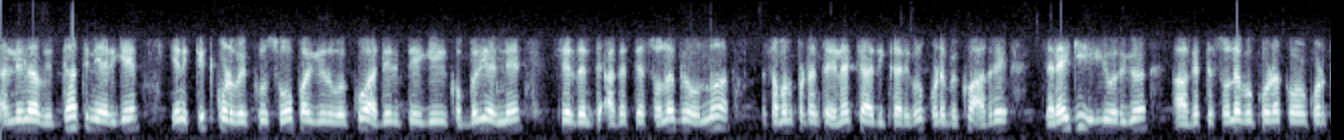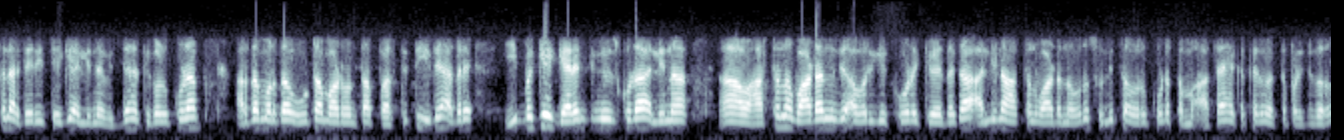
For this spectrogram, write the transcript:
ಅಲ್ಲಿನ ವಿದ್ಯಾರ್ಥಿನಿಯರಿಗೆ ಏನು ಕಿಟ್ ಕೊಡಬೇಕು, ಸೋಪ್ ಆಗಿರಬೇಕು, ಅದೇ ರೀತಿಯಾಗಿ ಕೊಬ್ಬರಿ ಎಣ್ಣೆ ಸೇರಿದಂತೆ ಅಗತ್ಯ ಸೌಲಭ್ಯವನ್ನು ಸಂಬಂಧಪಟ್ಟಂತ ಇಲಾಖೆ ಅಧಿಕಾರಿಗಳು ಕೊಡಬೇಕು. ಆದ್ರೆ ಸರಿಯಾಗಿ ಇಲ್ಲಿವರೆಗೂ ಅಗತ್ಯ ಸೌಲಭ್ಯ ಕೂಡ ಕೊ- ಕೊಡ್ತಲ್ಲ. ಅದೇ ರೀತಿಯಾಗಿ ಅಲ್ಲಿನ ವಿದ್ಯಾರ್ಥಿಗಳು ಕೂಡ ಅರ್ಧಂಬರ್ಧ ಊಟ ಮಾಡುವಂತ ಪರಿಸ್ಥಿತಿ ಇದೆ. ಆದ್ರೆ ಈ ಬಗ್ಗೆ ಗ್ಯಾರಂಟಿ ನ್ಯೂಸ್ ಕೂಡ ಅಲ್ಲಿನ ಹಾಸ್ಟೆಲ್ ವಾರ್ಡನ್ ಅವರಿಗೆ ಕೂಡ ಕೇಳಿದಾಗ ಅಲ್ಲಿನ ಹಾಸ್ಟೆಲ್ ವಾರ್ಡನ್ ಅವರು ಸುನೀತಾ ಅವರು ಕೂಡ ತಮ್ಮ ಅಸಹಾಯಕತೆಯನ್ನು ವ್ಯಕ್ತಪಡಿಸಿದರು.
